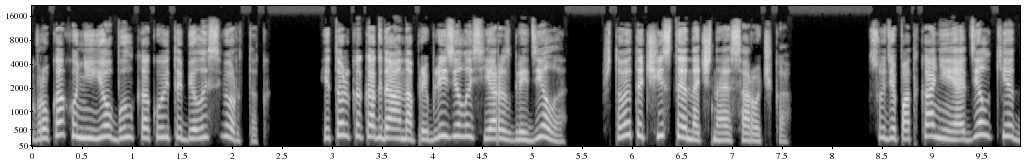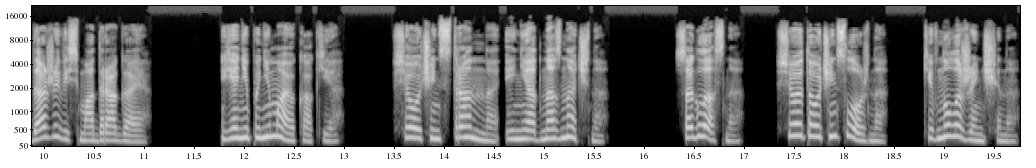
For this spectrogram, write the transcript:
В руках у нее был какой-то белый сверток. И только когда она приблизилась, я разглядела, что это чистая ночная сорочка. Судя по ткани и отделке, даже весьма дорогая. Я не понимаю, как я. Все очень странно и неоднозначно. «Согласна. Все это очень сложно», — кивнула женщина.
